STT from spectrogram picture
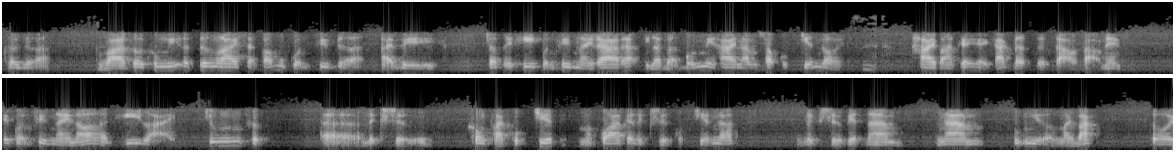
hơn nữa và tôi không nghĩ là tương lai sẽ có một cuộn phim nữa tại vì cho tới khi cuộn phim này ra đó thì là 42 năm sau cuộc chiến rồi hai ba thế hệ khác đã được đào tạo nên cái cuộn phim này nó là ghi lại trung thực uh, lịch sử không phải cuộc chiến mà qua cái lịch sử cuộc chiến đó lịch sử Việt Nam Nam cũng như ở ngoài Bắc tôi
